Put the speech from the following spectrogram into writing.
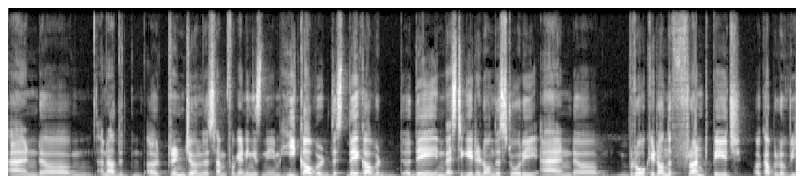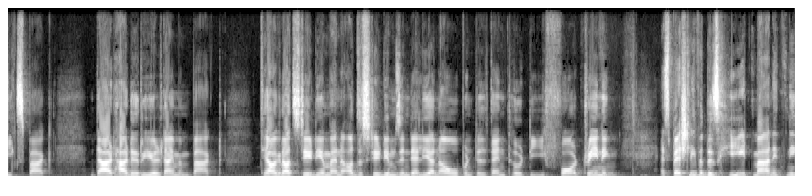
and um, another print journalist, I'm forgetting his name. He covered this. They covered. Uh, they investigated on the story and uh, broke it on the front page a couple of weeks back. That had a real-time impact. Thyagraj Stadium and other stadiums in Delhi are now open till 10:30 for training. Especially with this heat, man, इतनी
